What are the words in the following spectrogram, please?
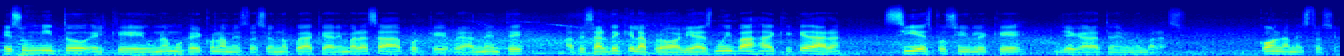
Es un mito el que una mujer con la menstruación no pueda quedar embarazada porque realmente, a pesar de que la probabilidad es muy baja de que quedara, sí es posible que llegara a tener un embarazo con la menstruación.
